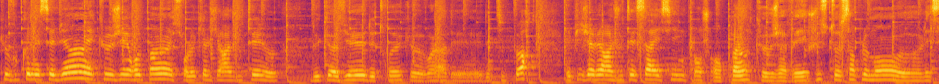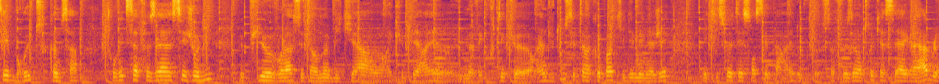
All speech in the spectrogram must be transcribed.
que vous connaissez bien et que j'ai repeint et sur lequel j'ai rajouté euh, des casiers, des trucs, euh, voilà, des, petites portes. Et puis j'avais rajouté ça ici, une planche en pin que j'avais juste simplement euh, laissé brute comme ça. Je trouvais que ça faisait assez joli. Et puis euh, voilà, c'était un meuble Ikea euh, récupéré. il m'avait coûté que rien du tout. C'était un copain qui déménageait et qui souhaitait s'en séparer. Donc ça faisait un truc assez agréable.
